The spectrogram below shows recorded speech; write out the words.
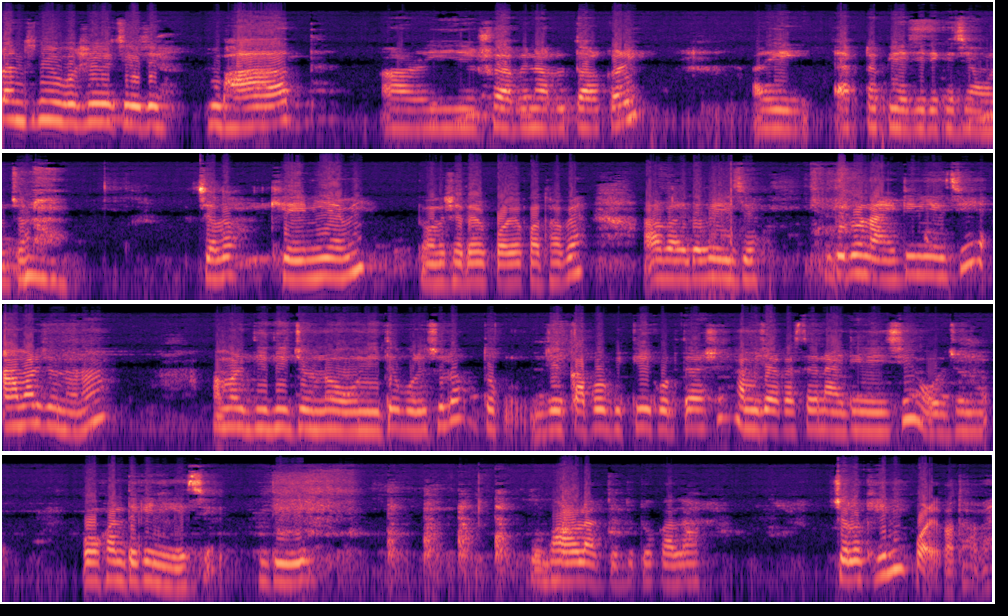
লাঞ্চ নিয়ে বসে গেছি, এই যে ভাত আর এই যে সয়াবিন আলুর তরকারি আর এই একটা পেঁয়াজি রেখেছি আমার জন্য। চলো খেয়ে নিই আমি, তোমাদের সাথে পরে কথা হবে। আর বাই দেবে এই যে দুটো নাইটি নিয়েছি, আমার জন্য না, আমার দিদির জন্য, ও নিতে বলেছিল, তো যে কাপড় বিক্রি করতে আসে, আমি যার কাছ থেকে নাইটি নিয়েছি, ওর জন্য ওখান থেকে নিয়েছি দিদি তো ভালো লাগছে দুটো কালার চলো খেয়ে নিই, পরে কথা হবে।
